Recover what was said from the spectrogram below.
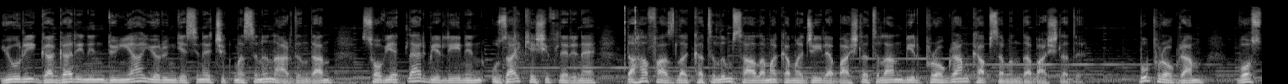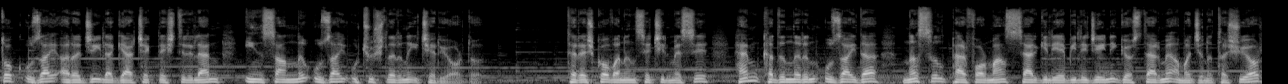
Yuri Gagarin'in dünya yörüngesine çıkmasının ardından Sovyetler Birliği'nin uzay keşiflerine daha fazla katılım sağlamak amacıyla başlatılan bir program kapsamında başladı. Bu program, Vostok uzay aracıyla gerçekleştirilen insanlı uzay uçuşlarını içeriyordu. Tereşkova'nın seçilmesi hem kadınların uzayda nasıl performans sergileyebileceğini gösterme amacını taşıyor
